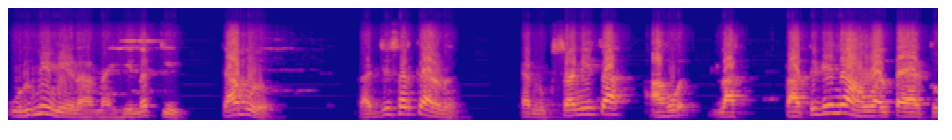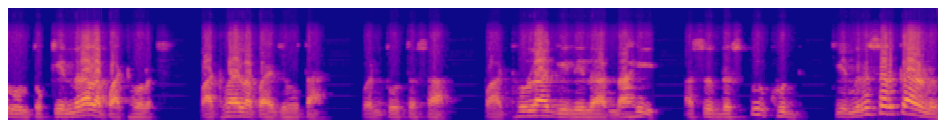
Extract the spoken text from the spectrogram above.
उर्मी मिळणार नाही हे नक्की. त्यामुळं राज्य सरकारनं त्या नुकसानीचा अहवाल तातडीनं अहवाल तयार करून तो केंद्राला पाठवला पाठवायला पाहिजे होता. पण तो तसा पाठवला गेलेला नाही असं दस्तूर खुद केंद्र सरकारनं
